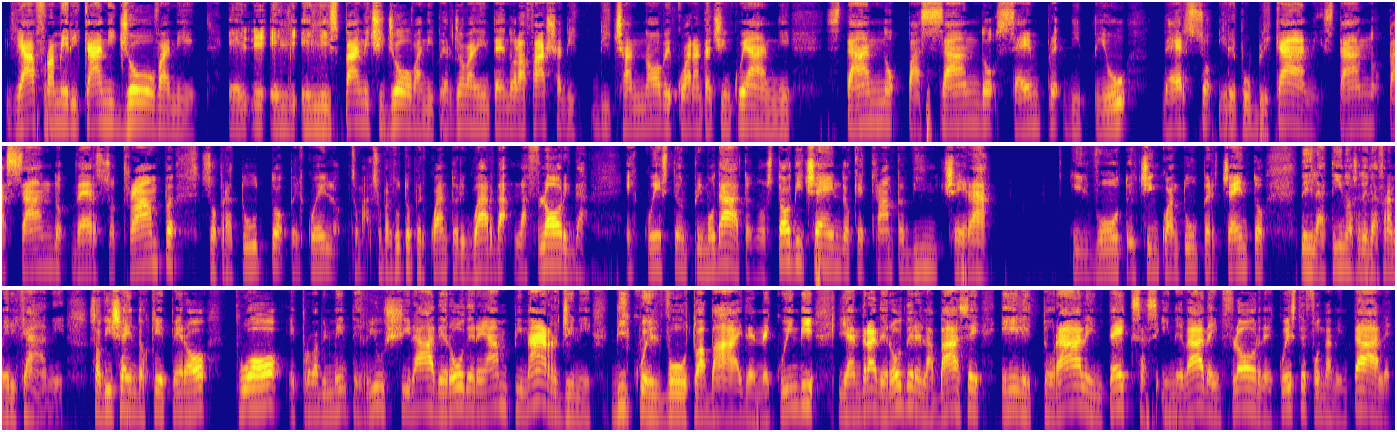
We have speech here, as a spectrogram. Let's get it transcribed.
gli afroamericani giovani e, e, gli, e, gli, ispanici giovani, per giovani intendo la fascia di 19-45 anni, stanno passando sempre di più verso i repubblicani, stanno passando verso Trump, soprattutto per, quello, insomma, soprattutto per quanto riguarda la Florida. E questo è il primo dato. Non sto dicendo che Trump vincerà il voto, il 51% dei latinos e degli afroamericani. Sto dicendo che però può e probabilmente riuscirà ad erodere ampi margini di quel voto a Biden e quindi gli andrà ad erodere la base elettorale in Texas, in Nevada, in Florida e questo è fondamentale.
